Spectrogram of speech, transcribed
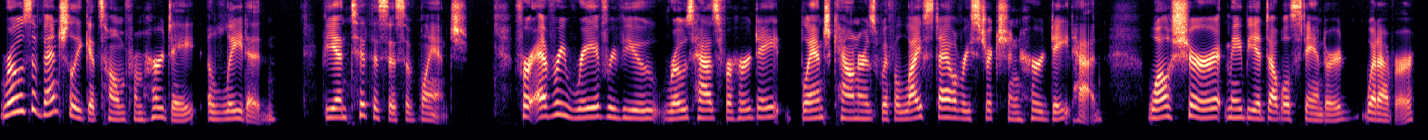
Rose eventually gets home from her date, elated, the antithesis of Blanche. For every rave review Rose has for her date, Blanche counters with a lifestyle restriction her date had. While sure, it may be a double standard, whatever,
